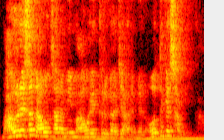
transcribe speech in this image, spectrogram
마을에서 나온 사람이 마을에 들어가지 않으면 어떻게 삽니까?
